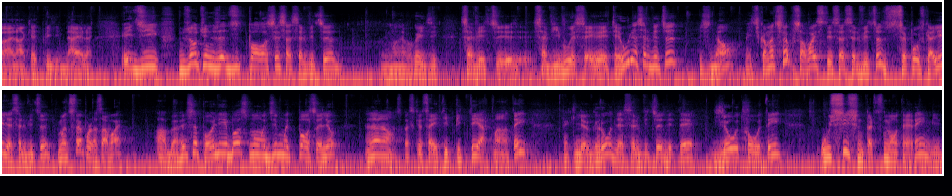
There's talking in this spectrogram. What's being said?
à l'enquête préliminaire, là, il dit Nous autres, il nous a dit de passer sa servitude. Mon avocat, il dit euh, Saviez-vous, elle était où la servitude? Il dit Non. Mais Comment tu fais pour savoir si c'était sa servitude? Tu sais pas où qu'elle est, la servitude? Comment tu fais pour le savoir? Ah, ben, je sais pas. Les boss m'ont dit, moi, de passer là. Non, non, non. C'est parce que ça a été piqueté, arpenté. Fait que le gros de la servitude était de l'autre côté. Aussi, sur une partie de mon terrain, mais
